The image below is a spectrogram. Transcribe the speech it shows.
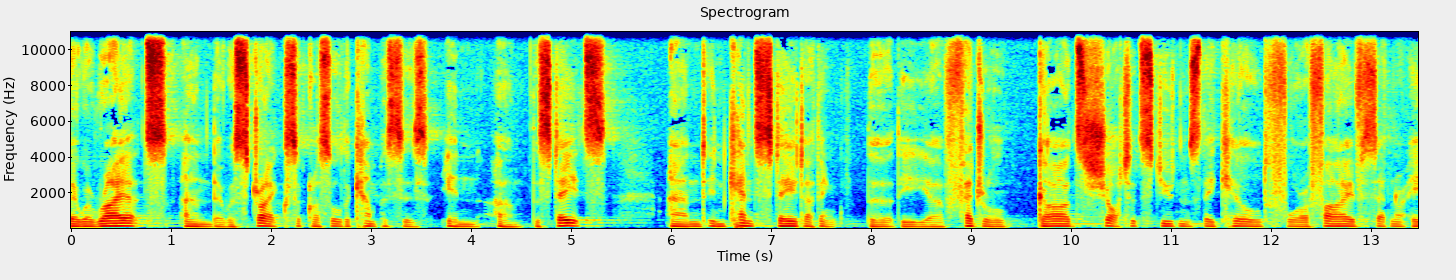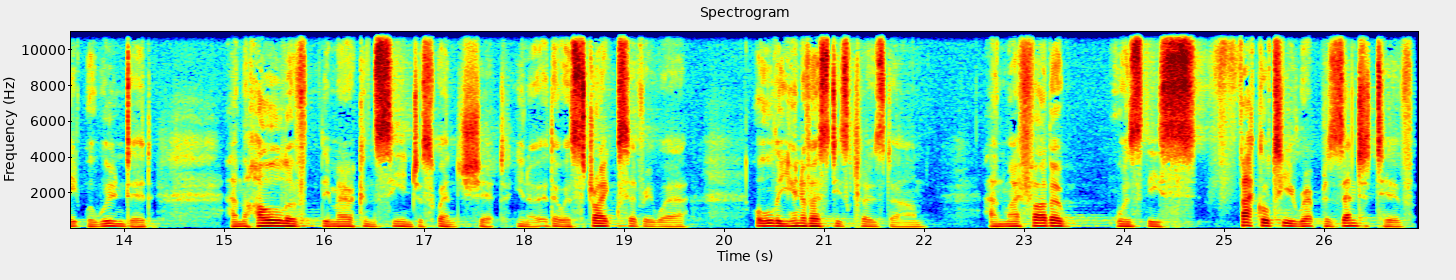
there were riots and there were strikes across all the campuses in um, the states. And in Kent State, I think the, the uh, federal guards shot at students. They killed four or five, seven or eight were wounded. And the whole of the American scene just went shit. You know, there were strikes everywhere. All the universities closed down. And my father was the faculty representative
